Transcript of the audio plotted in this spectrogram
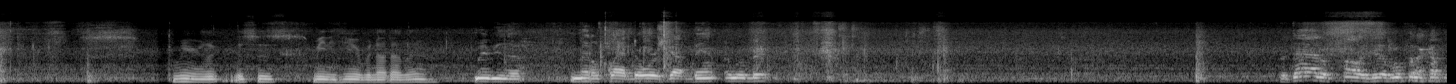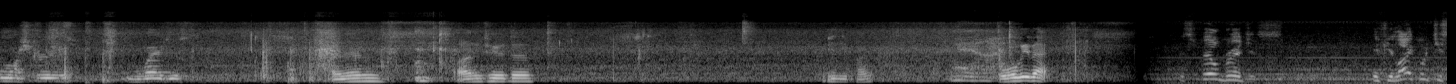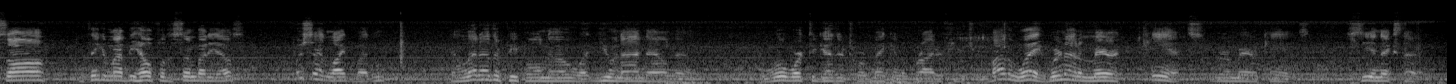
Come here. Look, this is meeting here, but not down there. Maybe the metal clad doors got bent a little bit. That'll probably do it. We'll put a couple more screws and wedges. And then onto the easy part. Yeah. But we'll be back. It's Phil Bridges. If you like what you saw, you think it might be helpful to somebody else, push that like button and let other people know what you and I now know. And we'll work together toward making a brighter future. And by the way, we're not Americans, we're Americans. See you next time.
